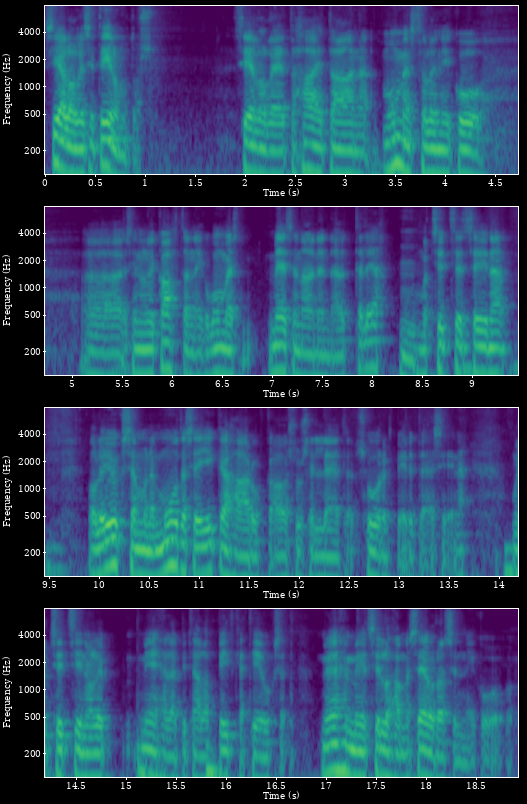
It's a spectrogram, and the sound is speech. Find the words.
siellä oli sitten ilmoitus. Siellä oli, että haetaan, mun mielestä oli niinku, äh, siinä oli kahta niinku, mun mielestä mies ja nainen näyttelijä, hmm. mutta sitten siinä oli yksi semmoinen, muuta se ikähaarukka osui silleen, että suurin piirtein siinä. Mutta sitten siinä oli, miehellä pitää olla pitkät hiukset. Myöhemmin, silloinhan mä seurasin niinku,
